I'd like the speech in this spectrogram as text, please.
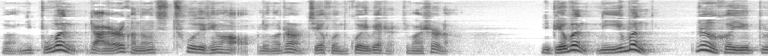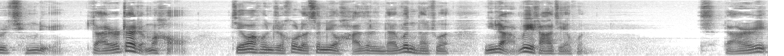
啊，你不问俩人可能处的挺好，领个证结婚过一辈子就完事儿了。你别问，你一问，任何一对情侣，俩人再怎么好，结完婚之后了，甚至有孩子了，你再问他说你俩为啥结婚？俩人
